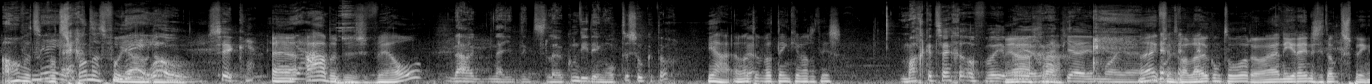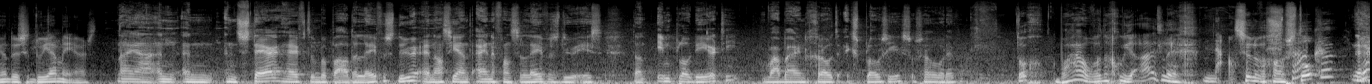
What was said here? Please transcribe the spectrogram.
Oh, wat, Nee, wat spannend voor Nee. jou dan. Wow, sick. Ja. Eh, Ja. Abe dus wel. Nou, nee, het is leuk om die dingen op te zoeken, toch? Ja, en wat, Ja. wat denk je wat het is? Mag ik het zeggen? Of wil je, Ja, wil je- graag. heb jij een mooie... Nee, ik vind het wel leuk om te horen. hoor. En Irene zit ook te springen, dus doe jij maar eerst. Nou ja, een, een, een ster heeft een bepaalde levensduur. En als hij aan het einde van zijn levensduur is, dan implodeert hij. Waarbij een grote explosie is of zo, whatever. Toch? Wauw, wat een goede uitleg. Nou, Zullen we gewoon strak. stoppen? Ja,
